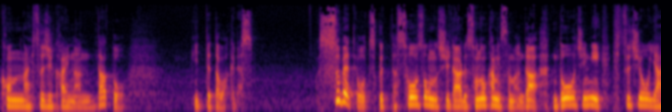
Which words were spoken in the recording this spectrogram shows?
こんな羊飼いなんだと言ってたわけです。すべてを作った創造主であるその神様が同時に羊を養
